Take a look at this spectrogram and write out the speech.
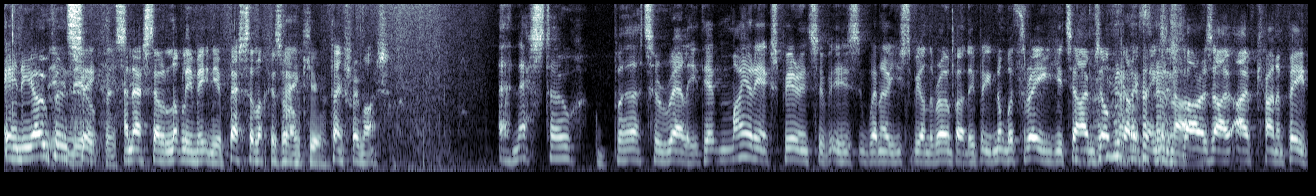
in the open the sea. open sea. Ernesto, lovely meeting you. Best of luck as well. Thank you. Thanks very much. Ernesto Bertarelli. The, my only experience of is when I used to be on the rowboat, they'd be number three, your time's up kind of things as far as I, I've kind of been.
